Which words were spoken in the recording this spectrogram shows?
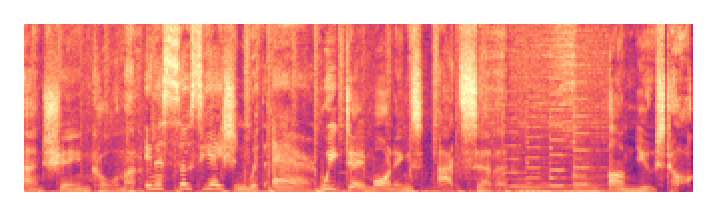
and Shane Coleman. In association with AIR. Weekday mornings at 7. on Newstalk.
